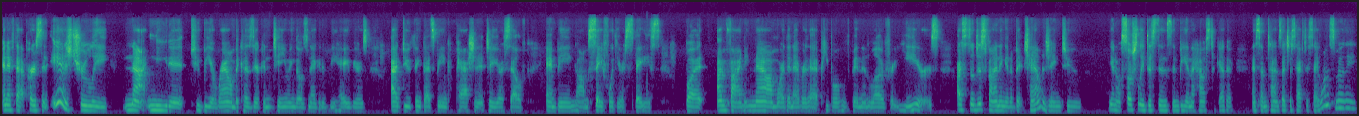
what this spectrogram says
And if that person is truly not needed to be around because they're continuing those negative behaviors, I do think that's being compassionate to yourself and being um, safe with your space. But I'm finding now more than ever that people who've been in love for years are still just finding it a bit challenging to, you know, socially distance and be in the house together. And sometimes I just have to say, want a smoothie?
